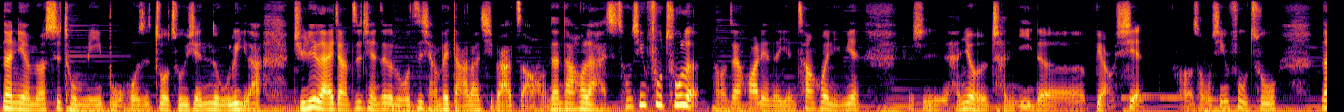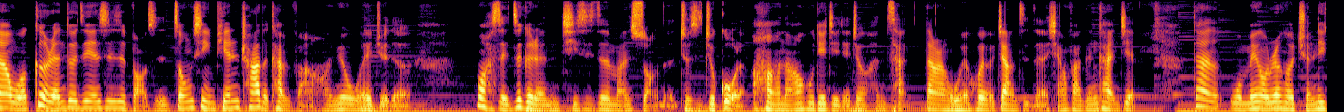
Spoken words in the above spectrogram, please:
那你有没有试图弥补，或是做出一些努力啦？举例来讲，之前这个罗志祥被打乱七八糟，但他后来还是重新复出了，然后在花莲的演唱会里面，就是很有诚意的表现，然后重新复出。那我个人对这件事是保持中性偏差的看法哈，因为我也觉得。哇塞，这个人其实真的蛮爽的，就是就过了，然后蝴蝶姐姐就很惨。当然，我也会有这样子的想法跟看见，但我没有任何权利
